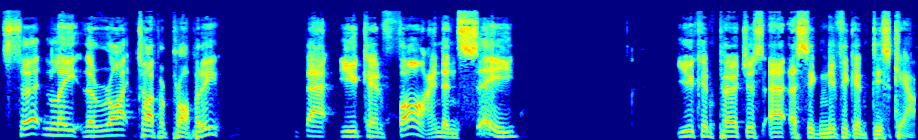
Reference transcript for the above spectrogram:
certainly the right type of property, that you can find and see, you can purchase at a significant discount.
